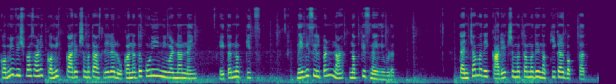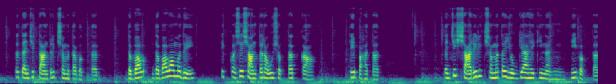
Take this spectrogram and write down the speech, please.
कमी विश्वास आणि कमी कार्यक्षमता असलेल्या लोकांना तर कोणीही निवडणार नाही हे तर नक्कीच. नेव्ही सील पण ना नक्कीच नाही निवडत. त्यांच्यामध्ये कार्यक्षमतामध्ये नक्की काय बघतात तर त्यांची तांत्रिक क्षमता बघतात. दबाव दबावामध्ये ते कसे शांत राहू शकतात का ते पाहतात. त्यांची शारीरिक क्षमता योग्य आहे की नाही हे बघतात.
